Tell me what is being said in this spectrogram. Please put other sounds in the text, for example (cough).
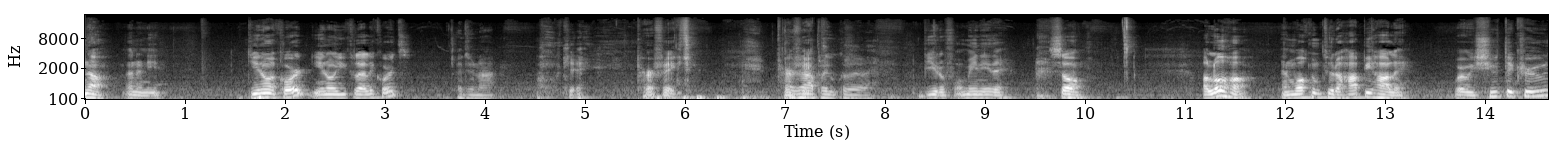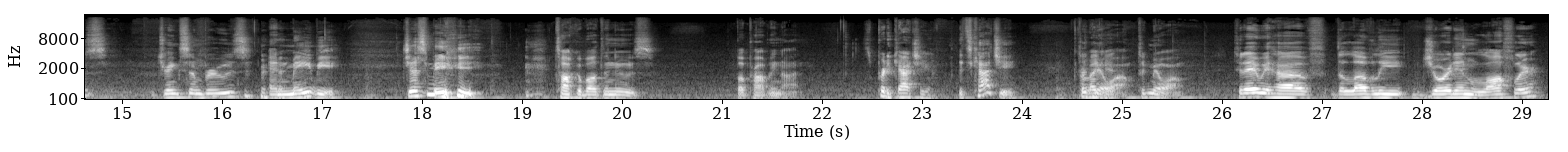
No, I don't need. Do you know a chord? You know ukulele chords? I do not. Okay. (laughs) Perfect. Perfect. (laughs) I do not play ukulele. Beautiful. Me neither. So, aloha and welcome to the Happy Hale, where we shoot the cruise, drink some brews, and (laughs) maybe, just maybe, talk about the news. But probably not. It's pretty catchy. It's catchy. Took like me a it. while. Took me a while. Today we have the lovely Jordan Loeffler.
